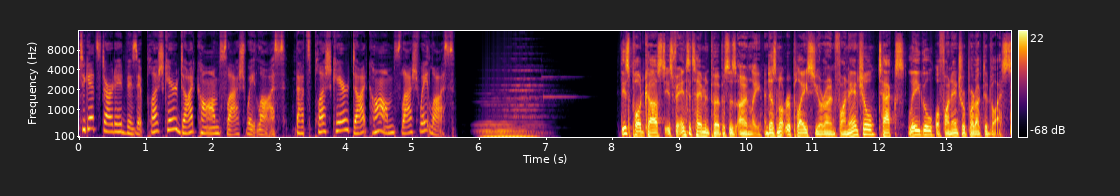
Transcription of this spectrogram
To get started, visit plushcare.com slash weight loss. That's plushcare.com slash weight loss. This podcast is for entertainment purposes only and does not replace your own financial, tax, legal, or financial product advice.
